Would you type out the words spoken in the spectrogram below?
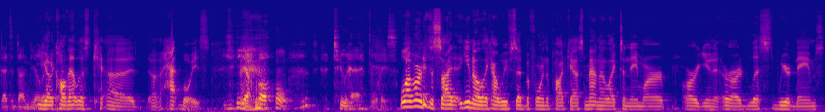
that's a done deal. you got to call that list uh, uh, Hat Boys. yeah, oh, two hat boys. Well, I've already decided. You know, like how we've said before in the podcast, Matt and I like to name our our unit or our list weird names.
